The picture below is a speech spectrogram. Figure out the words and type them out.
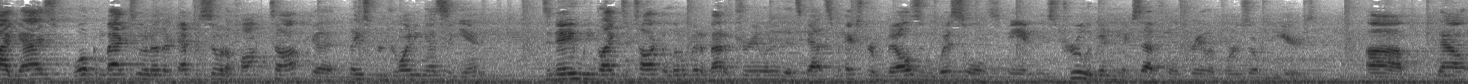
Hi guys, welcome back to another episode of Hawk Talk. Uh, thanks for joining us again. Today we'd like to talk a little bit about a trailer that's got some extra bells and whistles and has truly been an exceptional trailer for us over the years. Um, now,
